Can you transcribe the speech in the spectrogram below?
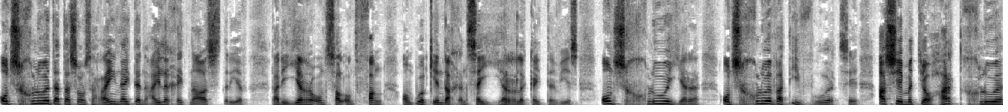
Ons glo dat as ons reinheid en heiligheid nastreef, dat die Here ons sal ontvang om ook eendag in sy heerlikheid te wees. Ons glo, Here, ons glo wat u woord sê. As jy met jou hart glo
